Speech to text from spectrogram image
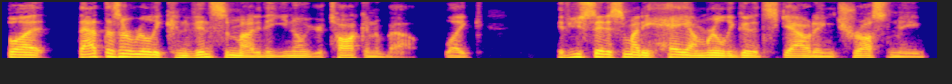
but that doesn't really convince somebody that you know what you're talking about like if you say to somebody hey i'm really good at scouting trust me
